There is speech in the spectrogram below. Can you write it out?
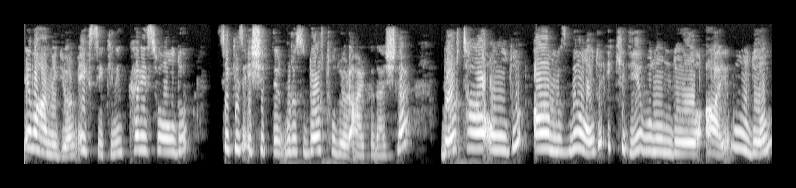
Devam ediyorum. Eksi 2'nin karesi oldu. 8 eşittir. Burası 4 oluyor arkadaşlar. 4a oldu. A'mız ne oldu? 2 diye bulundu. A'yı buldum.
